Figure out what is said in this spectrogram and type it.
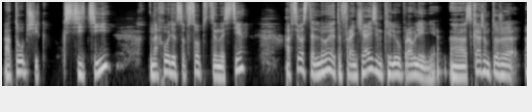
от общей сети находятся в собственности, а все остальное это франчайзинг или управление. Э, скажем тоже э,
